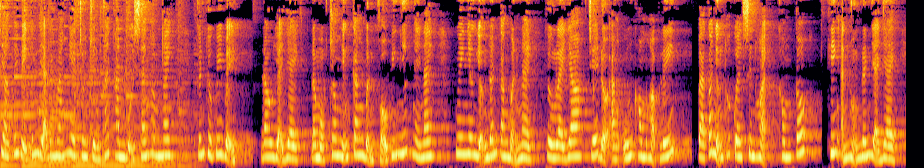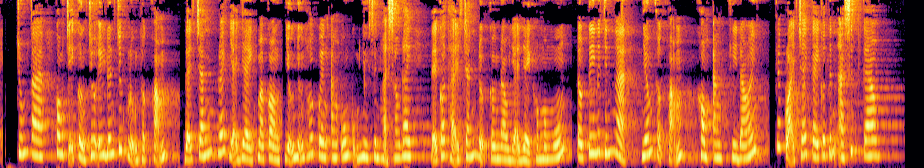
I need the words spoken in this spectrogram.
Chào quý vị khán giả đang lắng nghe chương trình phát thanh buổi sáng hôm nay. Kính thưa quý vị, đau dạ dày là một trong những căn bệnh phổ biến nhất ngày nay. Nguyên nhân dẫn đến căn bệnh này thường là do chế độ ăn uống không hợp lý và có những thói quen sinh hoạt không tốt khiến ảnh hưởng đến dạ dày. Chúng ta không chỉ cần chú ý đến chất lượng thực phẩm để tránh loét dạ dày mà còn giữ những thói quen ăn uống cũng như sinh hoạt sau đây để có thể tránh được cơn đau dạ dày không mong muốn. Đầu tiên đó chính là nhóm thực phẩm không ăn khi đói. Các loại trái cây có tính axit cao,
